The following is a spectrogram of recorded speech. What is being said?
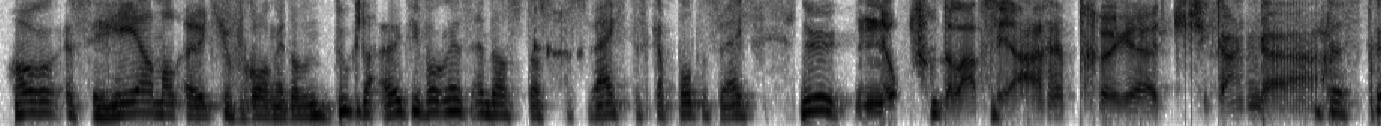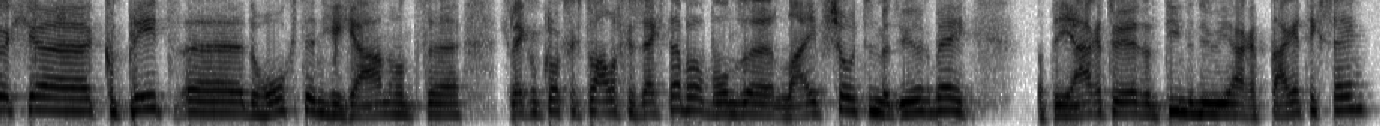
horror is helemaal uitgevrongen. Dat is een doek dat uitgevrongen is en dat is, dat is, dat is weg, het is kapot, het is weg. Nu, Nope, de laatste jaren terug uit Chikanga. het is terug eh, compleet eh, de hoogte in gegaan. Want eh, gelijk we klok 12 gezegd hebben op onze live show toen met u erbij, dat de jaren 2010 de nieuwe jaren 80 zijn.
